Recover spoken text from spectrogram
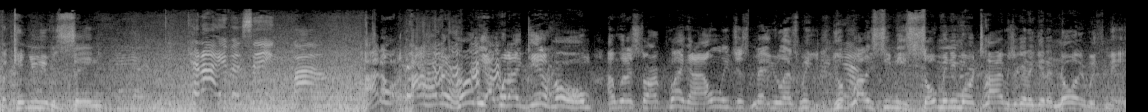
But can you even sing? Can I even sing? Wow. I don't. I haven't heard yet. When I get home, I'm gonna start playing. And I only just met you last week. You'll Yeah. probably see me so many more times. You're gonna get annoyed with me.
